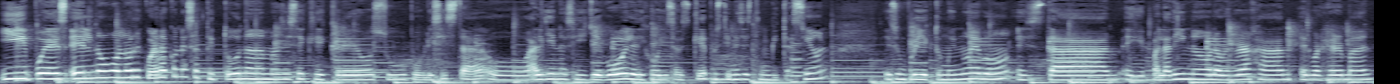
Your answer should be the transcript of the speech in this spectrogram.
Y pues él no lo recuerda con exactitud, nada más dice que creo su publicista o alguien así llegó y le dijo, oye, ¿sabes qué? Pues tienes esta invitación, es un proyecto muy nuevo, está eh, Paladino, Lauren Graham, Edward Herman,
